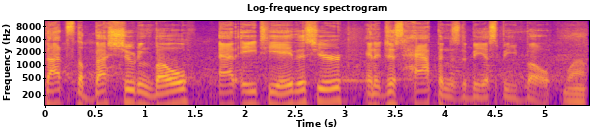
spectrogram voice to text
that's the best shooting bow at ATA this year, and it just happens to be a speed bow. Wow.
